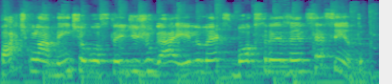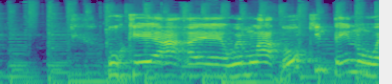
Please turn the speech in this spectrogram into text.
particularmente eu gostei de jogar ele no Xbox 360. Porque a, a, é, o emulador que tem no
